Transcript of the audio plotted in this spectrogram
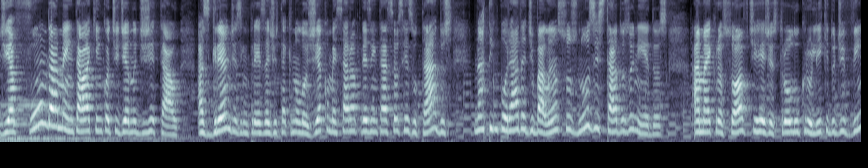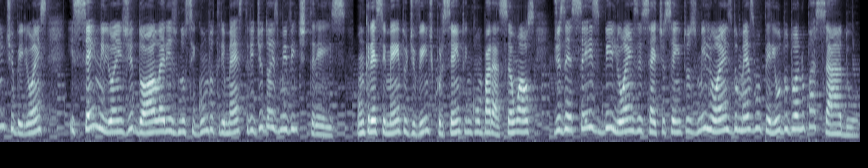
Dia fundamental aqui em Cotidiano Digital. As grandes empresas de tecnologia começaram a apresentar seus resultados na temporada de balanços nos Estados Unidos. A Microsoft registrou lucro líquido de 20 bilhões e 100 milhões de dólares no segundo trimestre de 2023, um crescimento de 20% em comparação aos 16 bilhões e 700 milhões do mesmo período do ano passado.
